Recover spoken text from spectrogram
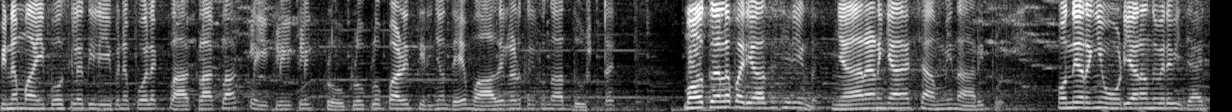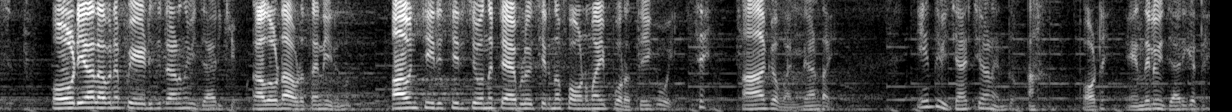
പിന്നെ മൈ ബോസിലെ ദിലീപിനെ പോലെ ക്ലാ ക്ലാ ക്ലാ ക്ലീ ക്ലീ ക്ലീ ക്ലൂ ക്ലൂ ക്ലൂ പാടി തിരിഞ്ഞ ദേ വാതിലിനടുത്ത് നിൽക്കുന്ന ആ ദുഷ്ടൻ. മുഖത്ത് നല്ല പരിഹാസ ശരിയുണ്ട്. ഞാനാണെങ്കിൽ ആ ചമ്മി നാറിപ്പോയി. ഒന്നിറങ്ങി ഓടിയാലോന്ന് വരെ വിചാരിച്ചു. ഓടിയാൽ അവനെ പേടിച്ചിട്ടാണെന്ന് വിചാരിക്കും. അതുകൊണ്ട് അവിടെ തന്നെ ഇരുന്നു. അവൻ ചിരിച്ചിരിച്ച് വന്ന് ടേബിൾ വെച്ചിരുന്ന ഫോണുമായി പുറത്തേക്ക് പോയി. ചേ ആകെ വല്ലാണ്ടായി. എന്ത് വിചാരിച്ചാണ് എന്തോ? ആ പോട്ടെ എന്തെങ്കിലും വിചാരിക്കട്ടെ.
